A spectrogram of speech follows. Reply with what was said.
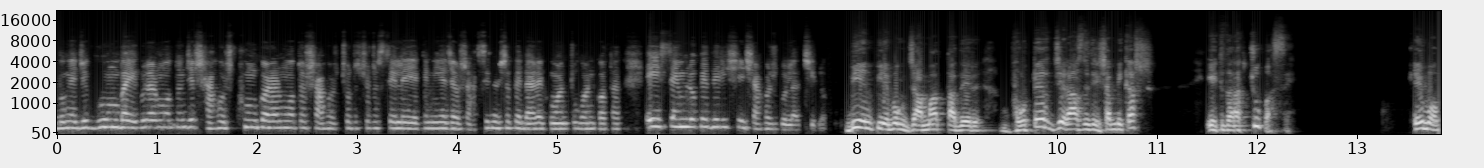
এবং এই যে গুম বা এগুলোর মতন যে সাহস খুন করার মতো সাহস ছোট ছোট সেলে একে নিয়ে যাও সাথে ডাইরেক্ট ওয়ান টু ওয়ান কথা। এই সেম লোকেদেরই সেই ছিল। বিএনপি এবং জামাত তাদের ভোটের যে রাজনীতি, হিসাব নিকাশ তারা চুপ আছে। এবং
